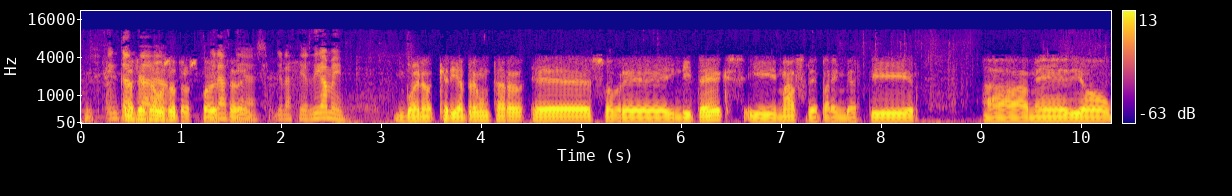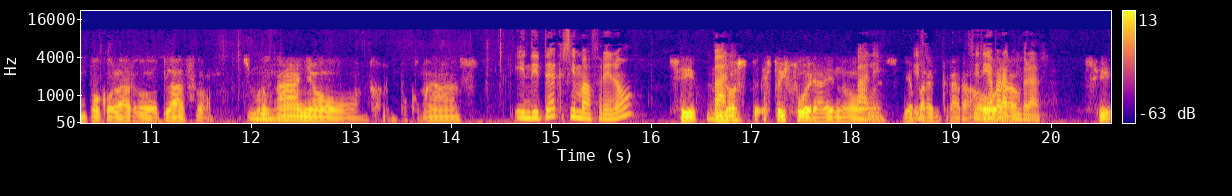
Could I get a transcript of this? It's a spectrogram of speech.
Gracias a vosotros por gracias, estar ahí. Gracias, dígame. Bueno, quería preguntar eh, sobre Inditex y Mafre para invertir a medio, un poco largo plazo. Sobre un año o mejor un poco más. Inditex y Mafre, ¿no? Sí, Vale. no est estoy fuera, ¿eh? No Vale. sería para entrar ahora. Sería para comprar. Sí,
